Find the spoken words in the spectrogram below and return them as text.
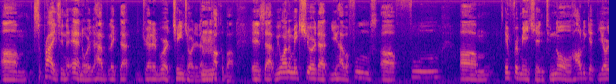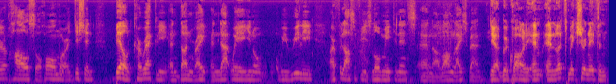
um, surprised in the end or have like that dreaded word change order that we talk about. Is that we want to make sure that you have a full uh, full um, information to know how to get your house or home or addition built correctly and done right, and that way, you know, we really our philosophy is low maintenance and uh, long lifespan. Yeah, good quality. And and let's make sure, Nathan,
